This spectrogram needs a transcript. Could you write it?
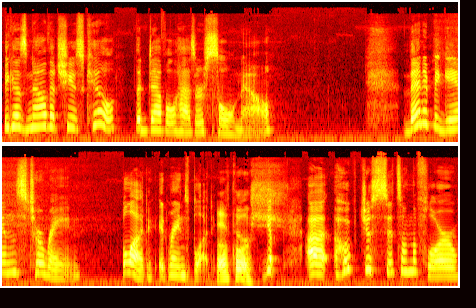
Because now that she is killed, the devil has her soul now. Then it begins to rain. Blood. It rains blood. Of course. Yep. Uh, Hope just sits on the floor,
